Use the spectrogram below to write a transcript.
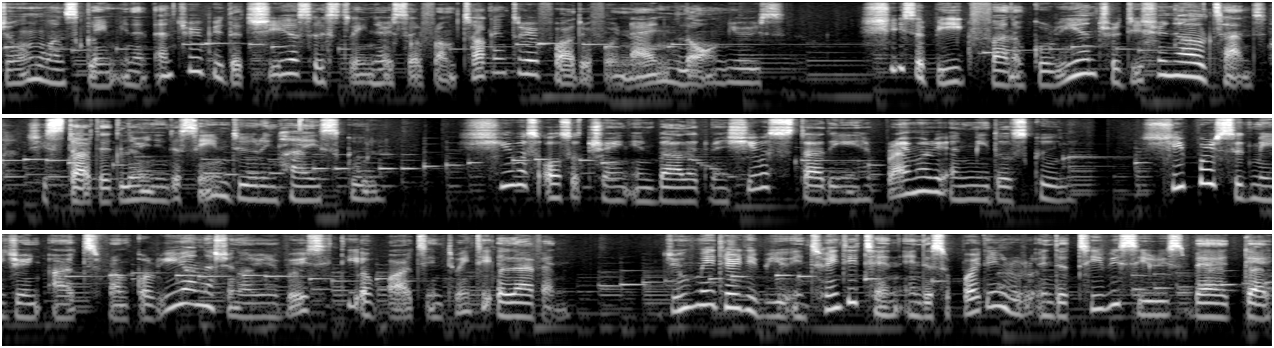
Jung once claimed in an interview that she has restrained herself from talking to her father for nine long years. She's a big fan of Korean traditional dance. She started learning the same during high school. She was also trained in ballet when she was studying in her primary and middle school. She pursued major in arts from Korea National University of Arts in 2011. Jung made her debut in 2010 in the supporting role in the TV series Bad Guy.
